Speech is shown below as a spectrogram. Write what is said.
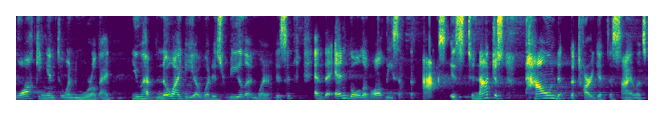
walking into a new world. I you have no idea what is real and what isn't. And the end goal of all these attacks is to not just pound the target to silence,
